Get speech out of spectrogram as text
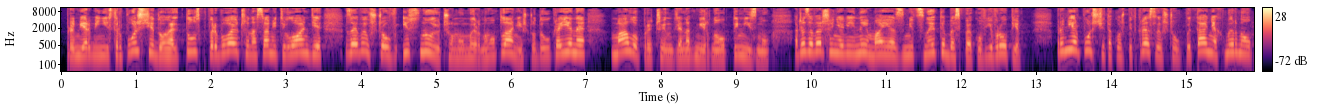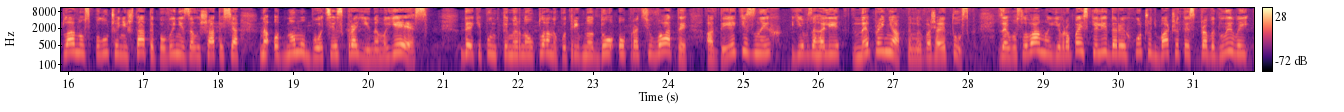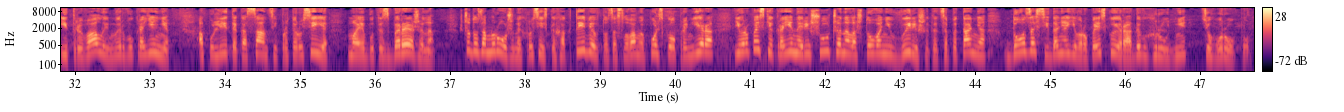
Прем'єр-міністр Польщі Дональд Туск, перебуваючи на саміті в Луанді, заявив, що в існуючому мирному плані щодо України мало причин для надмірного оптимізму, адже завершення війни має зміцнити безпеку в Європі. Прем'єр Польщі також підкреслив, що в питаннях мирного плану Сполучені Штати повинні залишатися на одному боці з країнами ЄС. Деякі пункти мирного плану потрібно доопрацювати, а деякі з них є взагалі неприйнятними, вважає Туск. За його словами, європейські лідери хочуть бачити справедливий і тривалий мир в Україні. А політика санкцій проти Росії має бути збережена. Щодо заморожених російських активів, то за словами польського прем'єра, європейські країни рішуче налаштовані вирішити це питання до засідання Європейської ради в грудні цього року.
